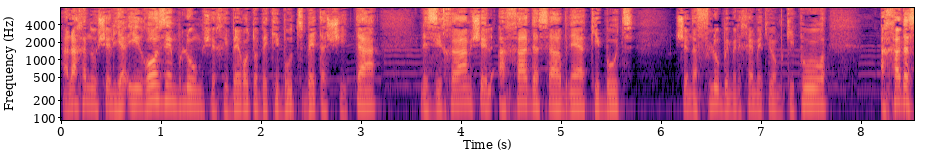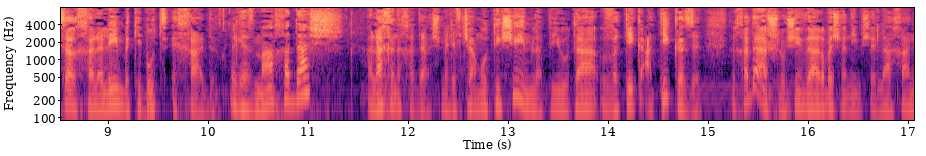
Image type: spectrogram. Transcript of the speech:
הלחן הוא של יאיר רוזנבלום, שחיבר אותו בקיבוץ בית השיטה, לזכרם של 11 בני הקיבוץ שנפלו במלחמת יום כיפור, 11 חללים בקיבוץ אחד. רגע, אז מה החדש? הלחן החדש מ-1990 לפיוט הוותיק עתיק הזה. זה חדש, 34 שנים של לחן.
